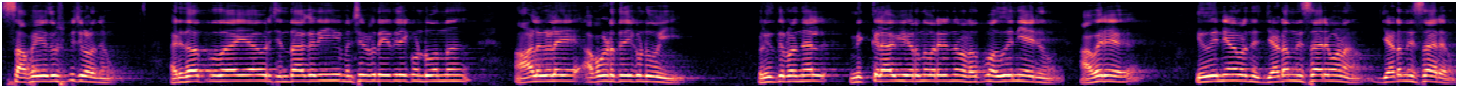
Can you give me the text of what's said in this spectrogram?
സഭയെ ദുഷിപ്പിച്ചു കളഞ്ഞു. അരുതാത്തതായ ഒരു ചിന്താഗതി മനുഷ്യ ഹൃദയത്തിലേക്ക് കൊണ്ടുവന്ന് ആളുകളെ അപകടത്തിലേക്ക് കൊണ്ടുപോയി. ഒരു വിധത്തിൽ പറഞ്ഞാൽ നിക്കലാവിയർ എന്ന് പറയുന്ന നടപ്പും അതുതന്നെയായിരുന്നു അവർ ഇത് തന്നെയാണ് പറഞ്ഞത്. ജഡം നിസ്സാരമാണ്. ജഡം നിസ്സാരം.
